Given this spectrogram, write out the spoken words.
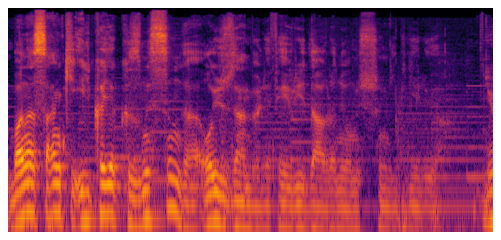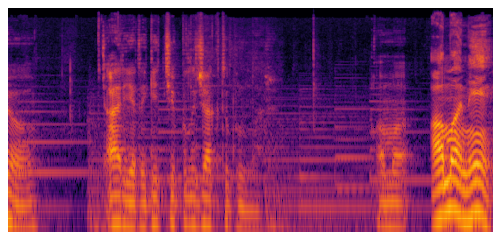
bana sanki İlkay'a kızmışsın da o yüzden böyle fevri davranıyormuşsun gibi geliyor. Yo, er ya da geç yapılacaktı bunlar. Ama... Ama ne?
